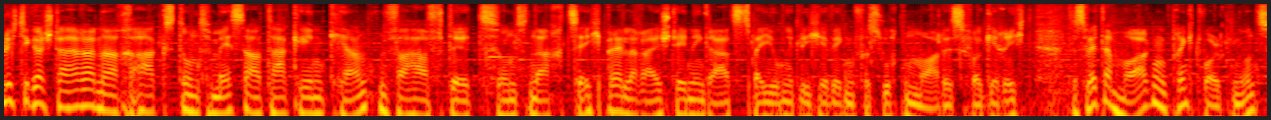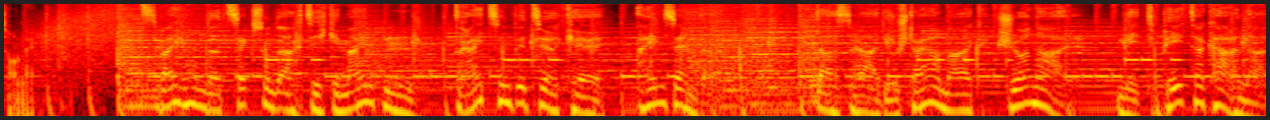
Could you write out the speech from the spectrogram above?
Flüchtiger Steirer nach Axt- und Messerattacke in Kärnten verhaftet und nach Zechprellerei stehen in Graz zwei Jugendliche wegen versuchten Mordes vor Gericht. Das Wetter morgen bringt Wolken und Sonne. 286 Gemeinden, 13 Bezirke, ein Sender. Das Radio Steiermark Journal mit Peter Karner.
